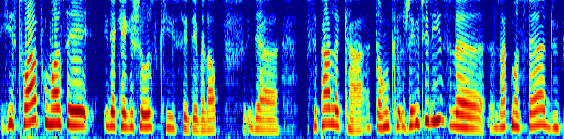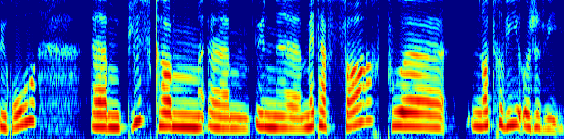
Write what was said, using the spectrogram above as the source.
histoire pour moi, c'est il y a quelque chose qui se développe. Il y a c'est pas le cas. Donc j'utilise l'atmosphère du bureau euh, plus comme euh, une métaphore pour notre vie aujourd'hui.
